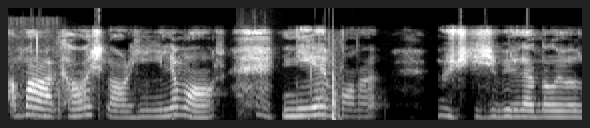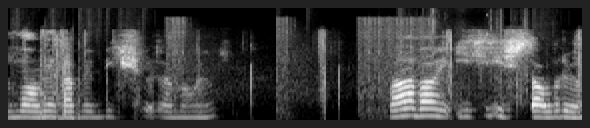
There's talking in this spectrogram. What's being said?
Ama arkadaşlar hile var. Niye bana 3 kişi birden dalıyoruz Muhammed abi bir kişi birden dalıyoruz. Bana bana iki kişi saldırıyor.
